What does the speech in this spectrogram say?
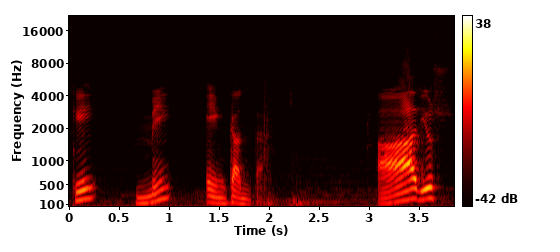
Que me encanta. Adiós.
